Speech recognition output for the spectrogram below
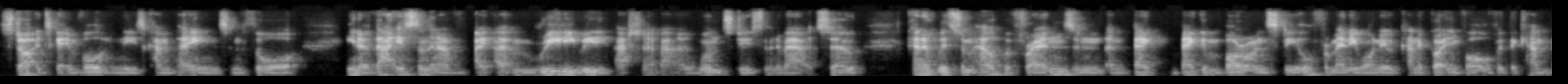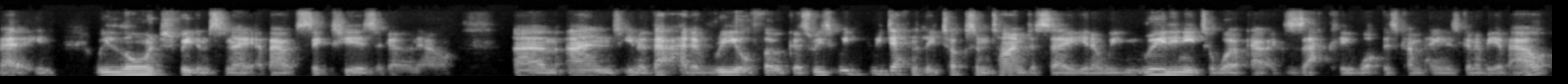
started to get involved in these campaigns, and thought, you know that is something I've, I, am really really passionate about. I want to do something about. So kind of with some help of friends and, and beg, beg and borrow and steal from anyone who kind of got involved with the campaign, we launched Freedom to Donate about six years ago now. Um, and you know that had a real focus. We, we, we definitely took some time to say, you know, we really need to work out exactly what this campaign is going to be about.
